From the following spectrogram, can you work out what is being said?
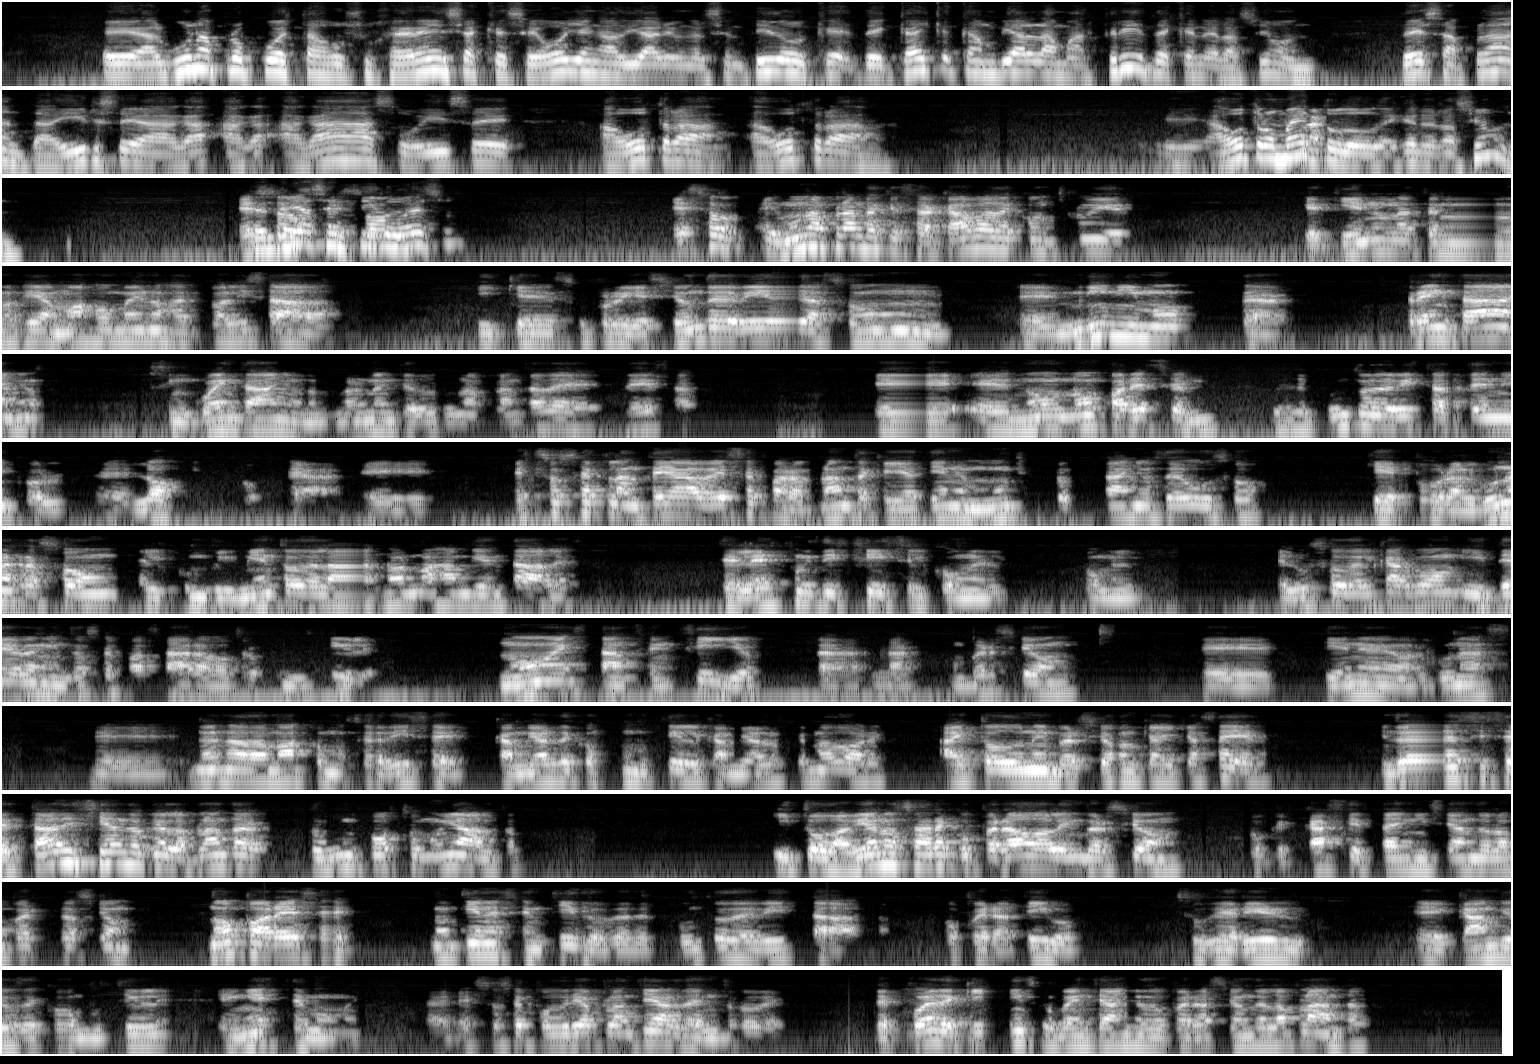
eh, algunas propuestas o sugerencias que se oyen a diario en el sentido de que, de que hay que cambiar la matriz de generación de esa planta, irse a, a, gas o irse a otra, a otra, eh, a otro método de generación. ¿Tendría sentido eso, eso? en una planta que se acaba de construir, que tiene una tecnología más o menos actualizada y que su proyección de vida son eh, mínimo o sea, 30 años, 50 años normalmente dura una planta de, de esas, eh, eh, no, no parece desde el punto de vista técnico eh, lógico. O sea, eh, esto se plantea a veces para plantas que ya tienen muchos años de uso, que por alguna razón el cumplimiento de las normas ambientales se les es muy difícil con el, con el, el uso del carbón y deben entonces pasar a otro combustible. No es tan sencillo la, la conversión, eh, tiene algunas, eh, no es nada más como se dice, cambiar de combustible, cambiar los quemadores, hay toda una inversión que hay que hacer. Entonces, si se está diciendo que la planta tuvo un costo muy alto y todavía no se ha recuperado la inversión, porque casi está iniciando la operación, no parece, no tiene sentido desde el punto de vista operativo sugerir eh, cambios de combustible en este momento. Eso se podría plantear dentro de, después de 15 o 20 años de operación de la planta,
